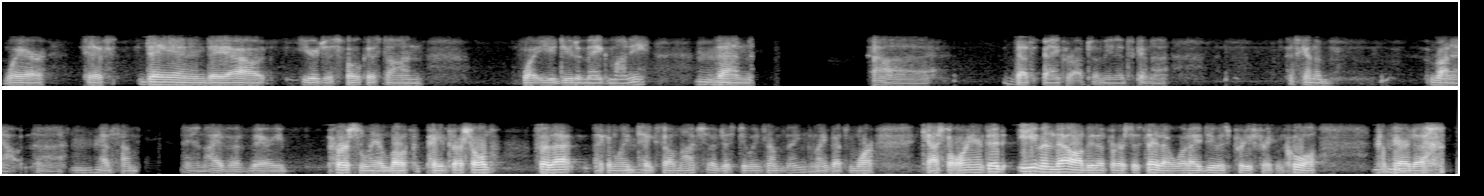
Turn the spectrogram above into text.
where if day in and day out you're just focused on what you do to make money, Mhm. then uh, that's bankrupt. I mean, it's gonna it's gonna run out uh, Mhm. at some. And I have a very personally a low pain threshold for that. I can only Mhm. take so much of just doing something like that's more cash flow oriented. Even though I'll be the first to say that what I do is pretty freaking cool Mhm. compared to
